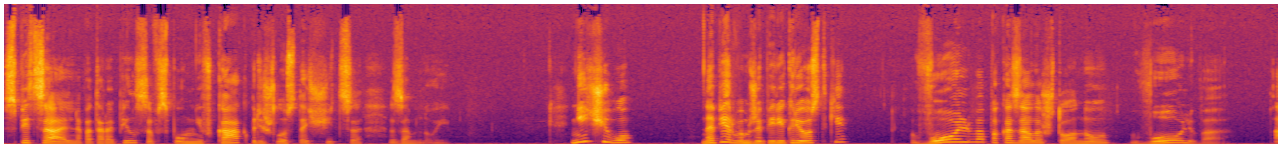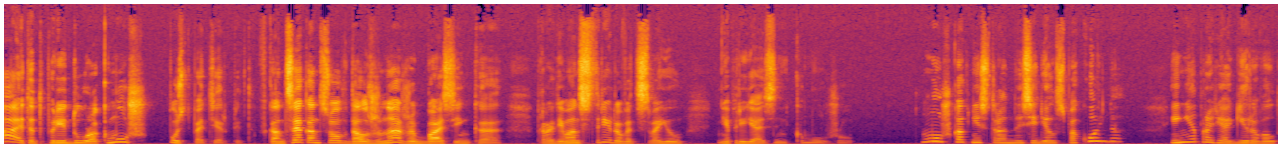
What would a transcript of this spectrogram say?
специально поторопился, вспомнив, как пришлось тащиться за мной. Ничего. На первом же перекрестке Вольва показала, что оно Вольва. А этот придурок-муж пусть потерпит. В конце концов, должна же Басенька продемонстрировать свою неприязнь к мужу. Муж, как ни странно, сидел спокойно и не прореагировал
